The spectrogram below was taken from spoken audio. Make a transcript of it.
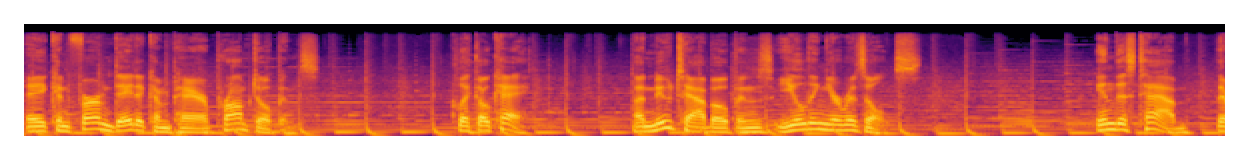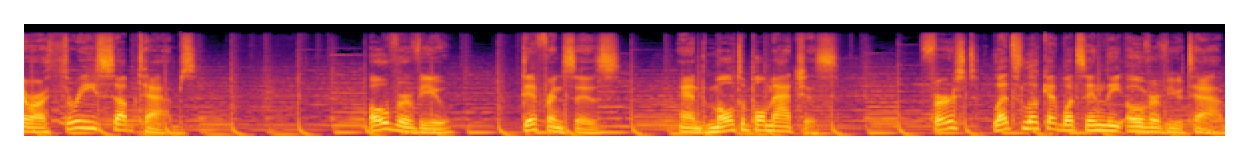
A Confirm Data Compare prompt opens. Click OK. A new tab opens yielding your results. In this tab, there are three subtabs Overview, Differences, and Multiple Matches. First, let's look at what's in the Overview tab.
